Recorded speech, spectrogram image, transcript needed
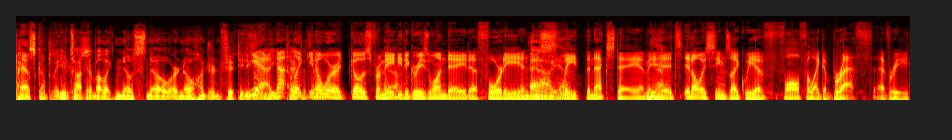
past couple of You're years. talking about like no snow or no 150 degree yeah, heat not type like of you know where it goes from 80 degrees one day to 40 and just Oh, yeah. sleet the next day. I mean, Yeah. it's it always seems like we have fall for like a breath every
